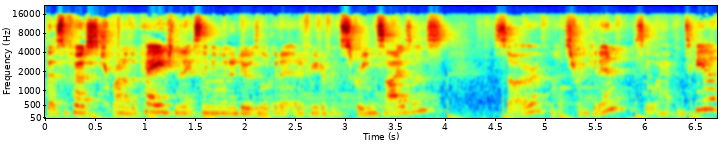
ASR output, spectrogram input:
That's the first run of the page. The next thing I'm going to do is look at it at a few different screen sizes. So let's shrink it in, see what happens here.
